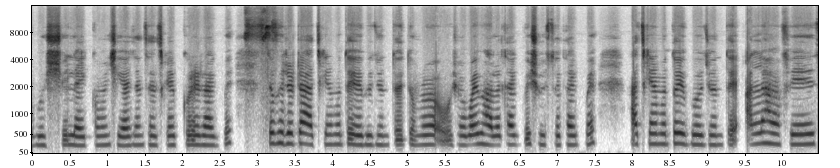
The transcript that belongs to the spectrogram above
অবশ্যই like comment share and subscribe করে রাখবে। তো ভিডিওটা আজকের মতো এ পর্যন্তই। তোমরা সবাই ভালো থাকবে, সুস্থ থাকবে। আজকের মতো এ পর্যন্ত আল্লাহ হাফেজ।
